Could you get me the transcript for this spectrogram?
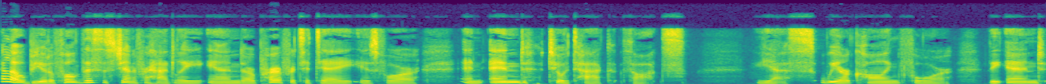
Hello, beautiful. This is Jennifer Hadley, and our prayer for today is for an end to attack thoughts. Yes, we are calling for the end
